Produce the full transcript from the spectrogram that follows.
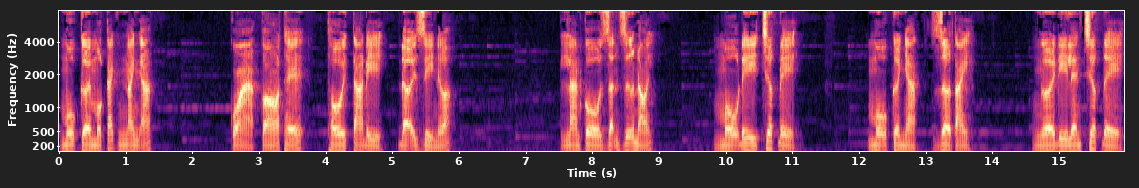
Mụ cười một cách nanh ác. Quả có thế, thôi ta đi, đợi gì nữa. Lan cô giận dữ nói. Mụ đi trước đi. Mụ cười nhạt, giơ tay. Người đi lên trước đi.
